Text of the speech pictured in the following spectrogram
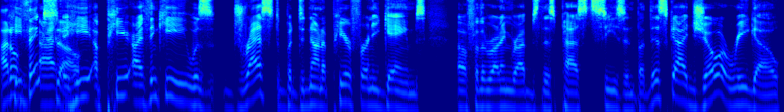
I don't he- think uh, so. he appear. I think he was dressed, but did not appear for any games uh, for the Running Rebs this past season. But this guy, Joe Arrigo,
